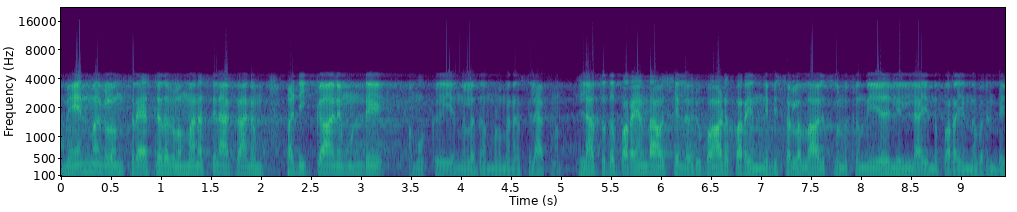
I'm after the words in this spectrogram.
മേന്മകളും ശ്രേഷ്ഠതകളും മനസ്സിലാക്കാനും പഠിക്കാനും ഉണ്ട് നമുക്ക് എന്നുള്ളത് നമ്മൾ മനസ്സിലാക്കണം. ഇല്ലാത്തത് പറയേണ്ട ആവശ്യമില്ല. ഒരുപാട് പറയും നബി സല്ലാ അലൈഹി വസല്ലമക്ക് നിഴലില്ല എന്ന് പറയുന്നവരുണ്ട്.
